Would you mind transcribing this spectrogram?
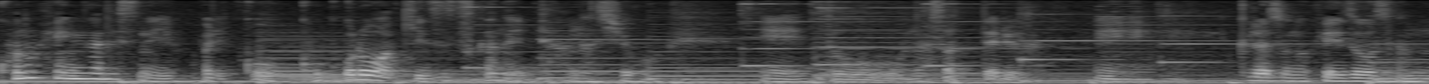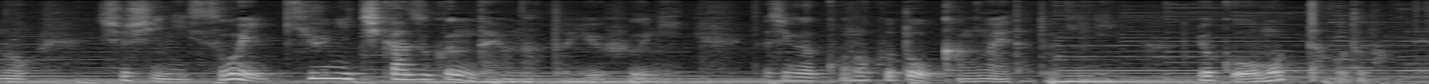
この辺がですねやっぱりこう心は傷つかないって話を、えーと、となさってる、えー、倉園慶三さんの趣旨にすごい急に近づくんだよなというふうに私がこのことを考えた時によく思ったことなんです。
